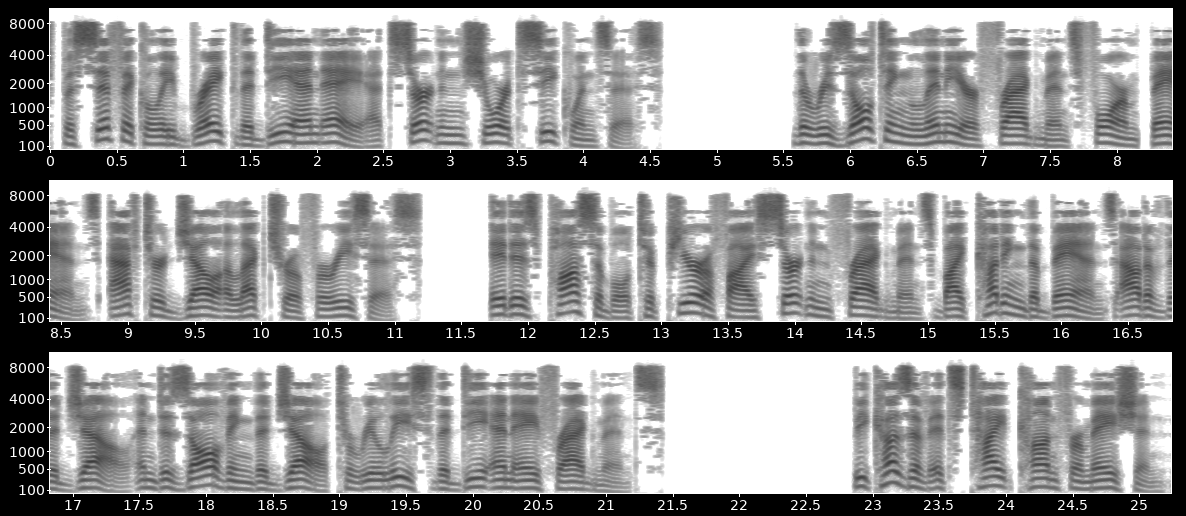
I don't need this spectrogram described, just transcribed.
specifically break the DNA at certain short sequences. The resulting linear fragments form bands after gel electrophoresis. It is possible to purify certain fragments by cutting the bands out of the gel and dissolving the gel to release the DNA fragments. Because of its tight conformation,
